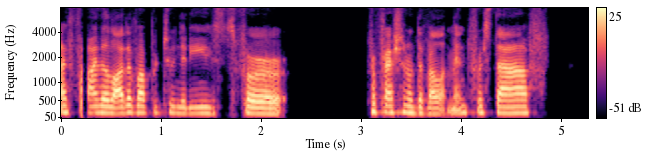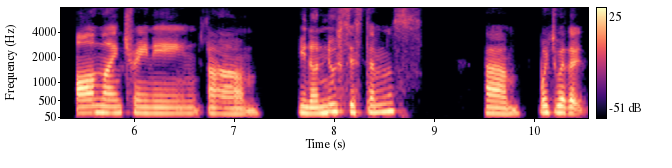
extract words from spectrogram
I find a lot of opportunities for professional development for staff, online training, um, you know, new systems, um, which whether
